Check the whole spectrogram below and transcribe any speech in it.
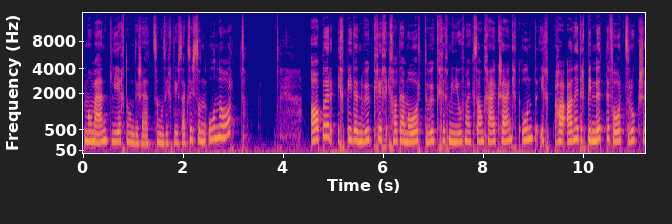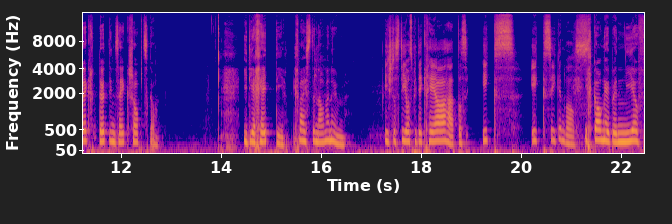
Moment leicht unterschätzen, muss ich dir sagen. Es ist so ein Unort, aber ich bin dann wirklich, ich habe diesem Ort wirklich meine Aufmerksamkeit geschenkt und ich, habe auch nicht, ich bin nicht davor zurückgeschreckt, dort in den Sexshop zu gehen. In die Kette. Ich weiß den Namen nicht mehr. Ist das die, was bei der IKEA hat? Das X, X irgendwas? Ich gehe eben nie auf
